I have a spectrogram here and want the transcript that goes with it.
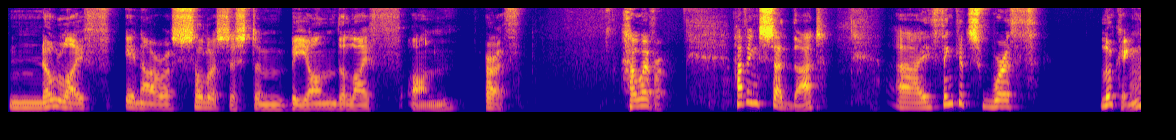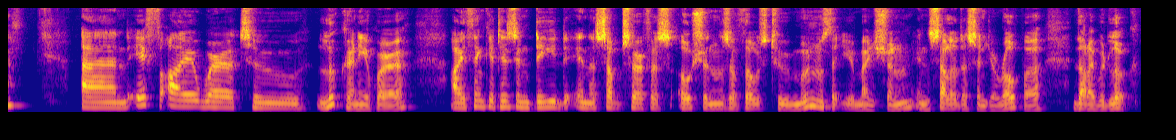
no life in our solar system beyond the life on Earth. However, having said that, I think it's worth looking and if I were to look anywhere, I think it is indeed in the subsurface oceans of those two moons that you mention, Enceladus and Europa, that I would look.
